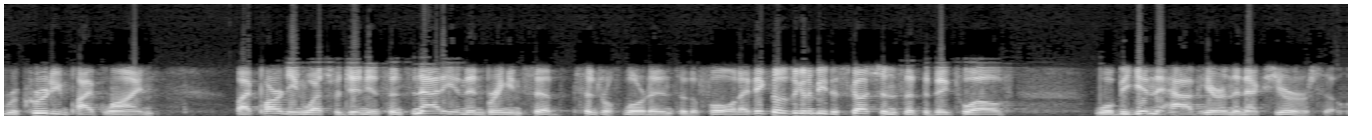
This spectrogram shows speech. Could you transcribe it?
recruiting pipeline by partnering West Virginia and Cincinnati and then bringing Central Florida into the fold? I think those are going to be discussions that the Big 12 will begin to have here in the next year or so.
